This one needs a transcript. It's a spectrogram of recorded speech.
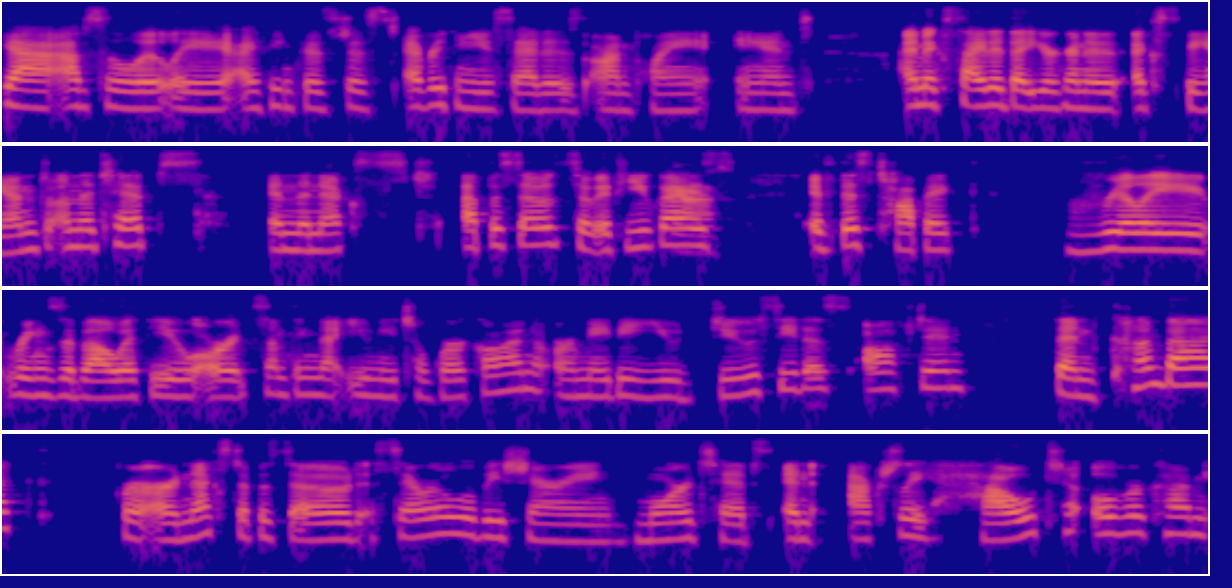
Yeah, absolutely. I think that's just everything you said is on point and I'm excited that you're going to expand on the tips in the next episode. So if you guys, yeah. if this topic really rings a bell with you, or it's something that you need to work on, or maybe you do see this often, then come back for our next episode. Sarah will be sharing more tips and actually how to overcome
